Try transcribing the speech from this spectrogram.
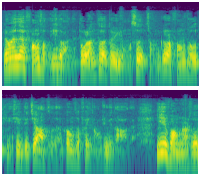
另外，在防守一端呢，杜兰特对勇士整个防守体系的价值啊更是非常巨大的。一方面是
